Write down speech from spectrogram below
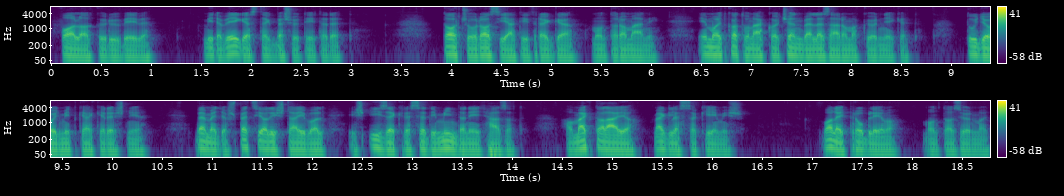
fallal körülvéve. Mire végeztek, besötétedett. Tartson raziát itt reggel, mondta Ramáni. Én majd katonákkal csendben lezárom a környéket. Tudja, hogy mit kell keresnie. Bemegy a specialistáival, és ízekre szedi mind a négy házat. Ha megtalálja, meg lesz a kém is. Van egy probléma, mondta az őrnagy.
